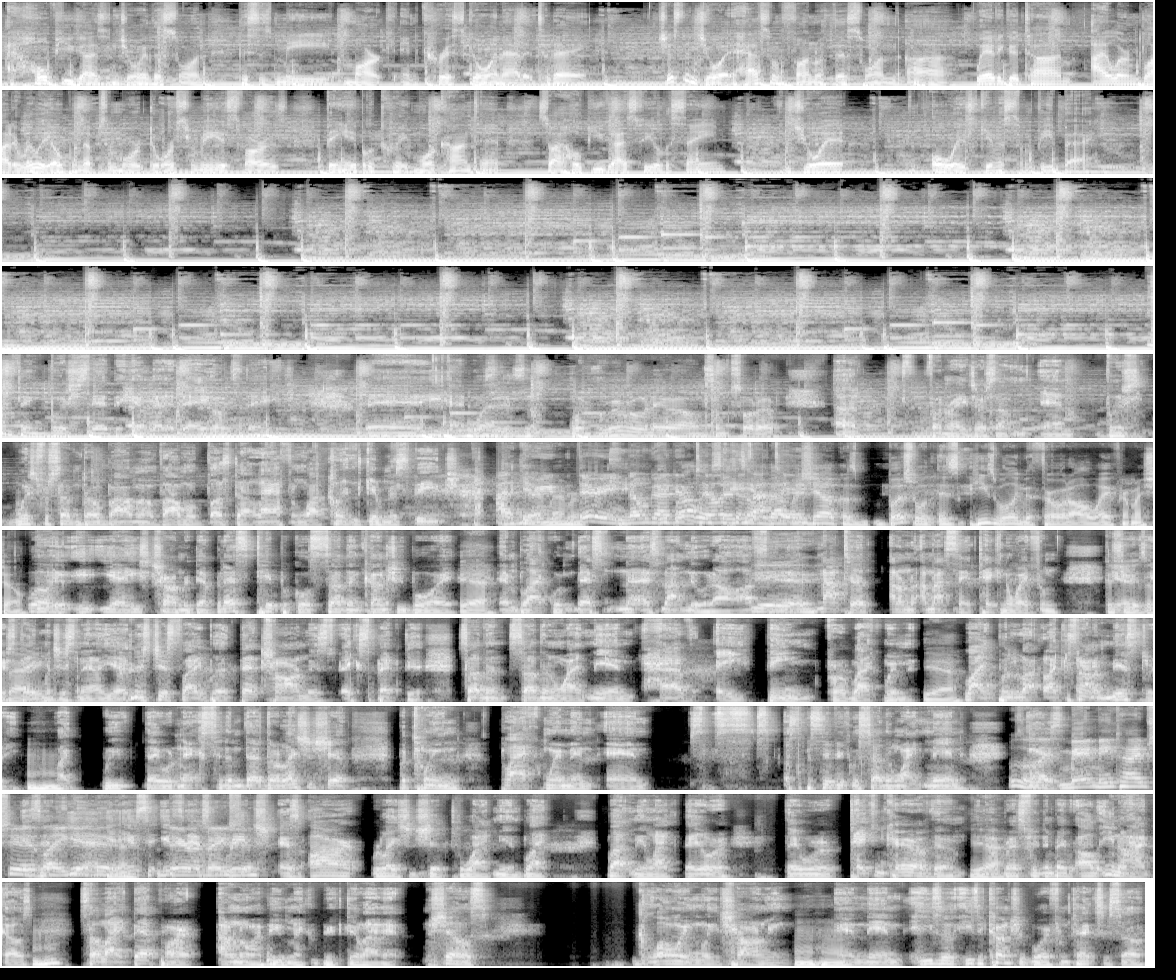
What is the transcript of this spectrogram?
I hope you guys enjoy this one. This is me, Mark, and Chris going at it today. Just enjoy it. Have some fun with this one. Uh, we had a good time. I learned a lot. It really opened up some more doors for me as far as being able to create more content. So I hope you guys feel the same. Enjoy it and always give us some feedback. Said to him that day on stage. Man, he had this. remember when they were on some sort of uh, fundraiser or something, and Bush wished for something to Obama. And Obama bust out laughing while Clinton's giving a speech. I, can't remember. There ain't no goddamn He probably telling said something about Michelle because Bush will, is he's willing to throw it all away for Michelle. Well, he, he- yeah, he's charmed to death, but that's typical Southern country boy Yeah. and black women. That's not, that's not new at all. I've seen Yeah. that. Not to, I don't know. I'm not saying taken away from 'Cause she your, is a your baddie. statement just now. Yeah, it's just like, but that charm is expected. Southern Southern white men have a thing for black women. Yeah. Like, but like, like it's not a mystery. Mhm. Like we, they were next to them. The, the relationship between black women and s- s- specifically Southern white men Was it Yes. like man me type shit? is like yeah, yeah, yeah, it's, it's as rich as our relationship to white men, black black men. Like they were, they were taking care of them, you know, Yeah. breastfeeding baby. All you know how it goes. Mhm. So like that part, I don't know why people make a big deal out of that. Michelle's glowingly charming, Mhm. and then he's a he's a country boy from Texas, so.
